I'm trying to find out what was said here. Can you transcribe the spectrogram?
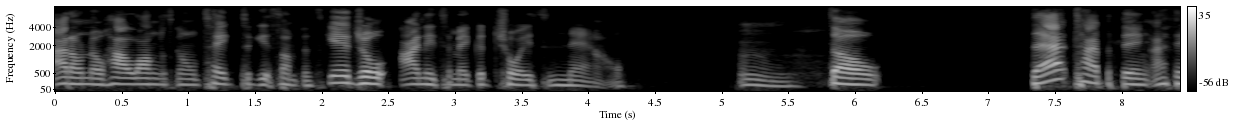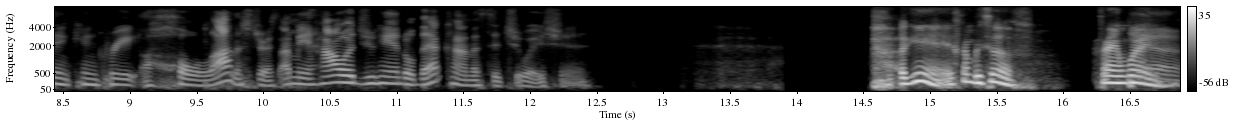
I don't know how long it's gonna take to get something scheduled. I need to make a choice now. Mm. So that type of thing I think can create a whole lot of stress. I mean, how would you handle that kind of situation? Again, it's gonna be tough. Same way. Yeah.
